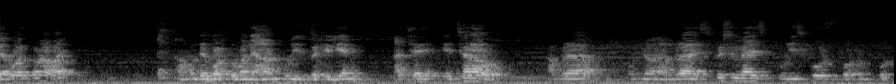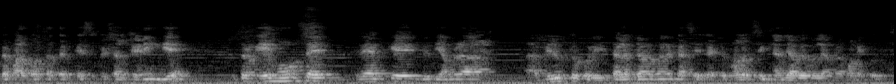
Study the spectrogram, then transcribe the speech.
ব্যবহার করা হয়, আমাদের বর্তমানে আর্ম পুলিশ ব্যাটালিয়ন আছে। এছাড়াও আমরা অন্য, আমরা স্পেশালাইজ পুলিশ ফোর্স গঠন করতে পারব তাদেরকে স্পেশাল ট্রেনিং দিয়ে। সুতরাং এই মুহূর্তে র্যাবকে যদি আমরা বিলুপ্ত করি, তাহলে জনগণের কাছে এটা একটা ভালো সিগন্যাল যাবে বলে আমরা মনে করছি।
